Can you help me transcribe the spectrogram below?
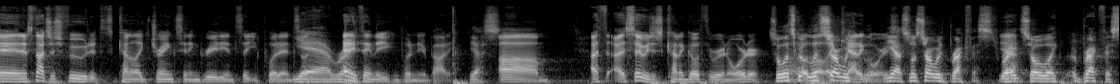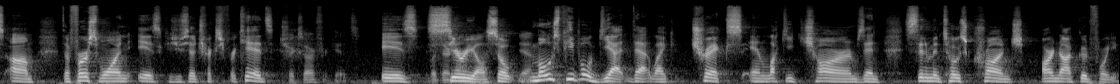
And it's not just food; it's kind of like drinks and ingredients that you put in. So Yeah, right. Anything that you can put in your body. Yes. Um, I, th- I say we just kind of go through an order. So let's go. uh, let's like start with categories. yeah. So let's start with breakfast, Yeah. right? So like breakfast. Um, the first one is because you said tricks for kids. Tricks are for kids. is cereal. not. So Yeah. most people get that like tricks and Lucky Charms and Cinnamon Toast Crunch are not good for you.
